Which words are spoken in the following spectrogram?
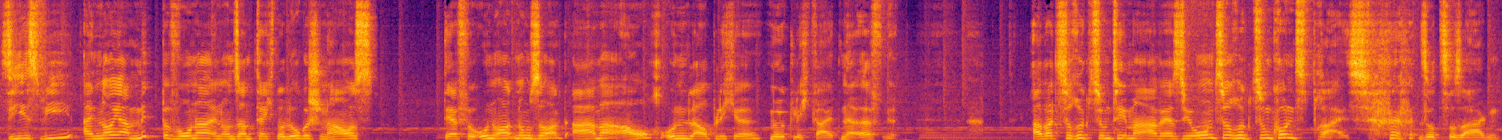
Sie ist wie ein neuer Mitbewohner in unserem technologischen Haus, der für Unordnung sorgt, aber auch unglaubliche Möglichkeiten eröffnet. Aber zurück zum Thema Aversion, zurück zum Kunstpreis sozusagen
